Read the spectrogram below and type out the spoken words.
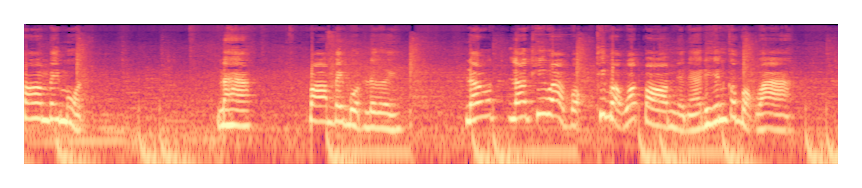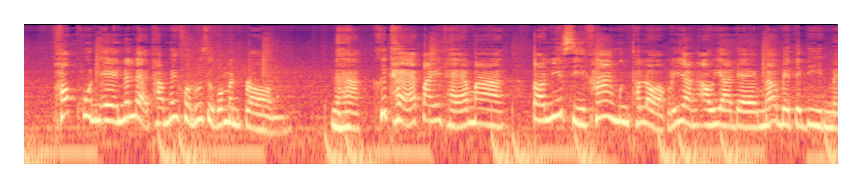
ปลอมไปหมดนะคะปลอมไปหมดเลย แล้วแล้วที่ว่าบอกที่บอกว่าปลอมเนี่ยนะดิฉันก็บอกว่า เพราะคุณเองนั่นแหละทำให้คนรู้สึกว่ามันปลอมนะคะคือแถไปแถมา ตอนนี้สีข้างมึงถลอกหรือยังเอายาแดงไหมเอาเบตาดีนไหม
